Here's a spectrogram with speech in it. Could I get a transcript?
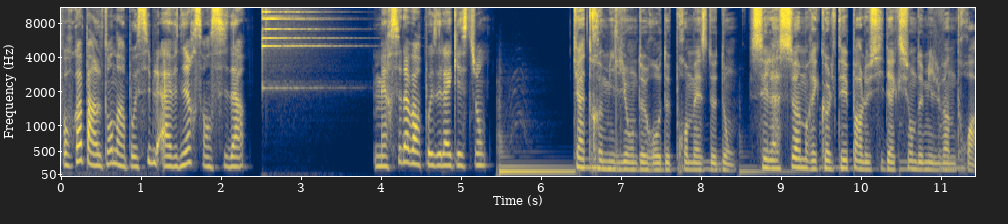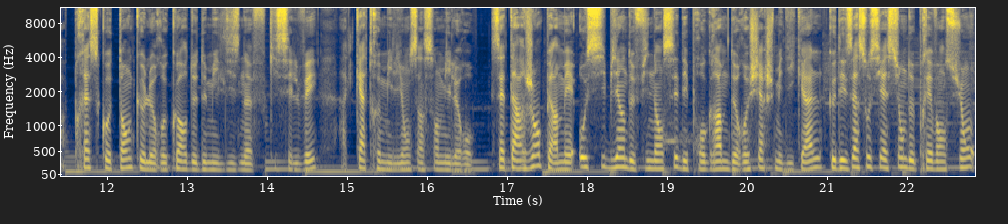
Pourquoi parle-t-on d'un possible avenir sans sida? Merci d'avoir posé la question. 4 millions d'euros de promesses de dons. C'est la somme récoltée par le SIDAction 2023, presque autant que le record de 2019 qui s'élevait à 4 500 000 euros. Cet argent permet aussi bien de financer des programmes de recherche médicale que des associations de prévention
